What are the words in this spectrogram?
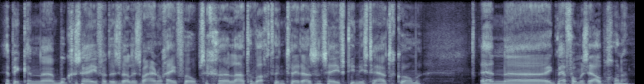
heb ik een boek geschreven. Dat is weliswaar nog even op zich laten wachten. In 2017 is het uitgekomen. En uh, ik ben voor mezelf begonnen.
